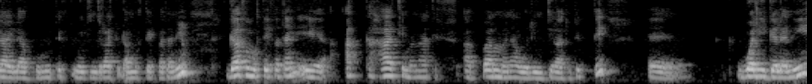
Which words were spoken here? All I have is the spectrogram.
gaa'ilaa buruutiif wajjin jiraachuudhaan murteeffatanii gaafa murteeffatan akka haati manaatiif abbaan manaa waliin jiraatutti walii galanii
